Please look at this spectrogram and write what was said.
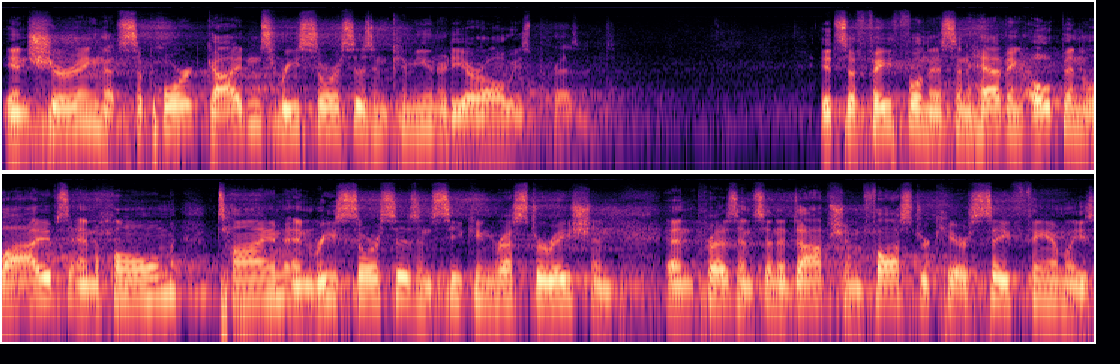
ensuring that support, guidance, resources, and community are always present. It's a faithfulness in having open lives and home, time and resources, and seeking restoration and presence and adoption, foster care, safe families,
